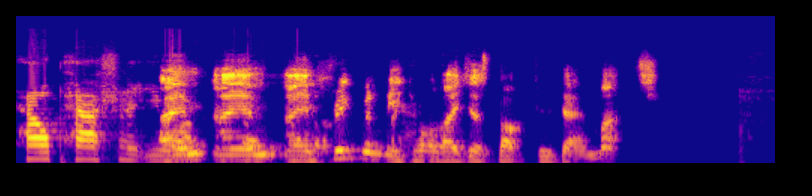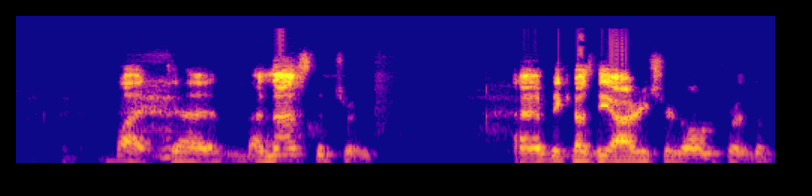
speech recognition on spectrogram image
how passionate you I are. I am I am frequently told I just talk too damn much, but uh, and that's the truth. And uh, because the Irish are known for the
